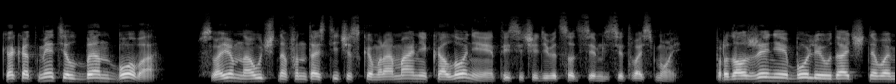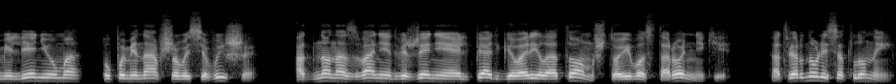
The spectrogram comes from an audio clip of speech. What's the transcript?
Как отметил Бен Бова, в своем научно-фантастическом романе «Колония» 1978 продолжение более удачного миллениума, упоминавшегося выше, одно название движения L5 говорило о том, что его сторонники отвернулись от Луны.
